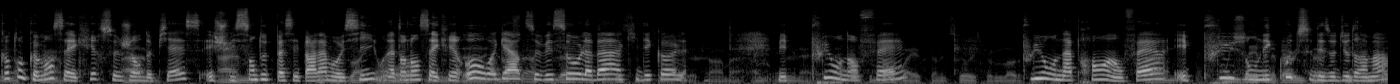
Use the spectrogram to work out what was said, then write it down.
Quand on commence à écrire ce genre de pièces, et je suis sans doute passé par là moi aussi, on a tendance à écrire ⁇ Oh, regarde ce vaisseau là-bas qui décolle !⁇ Mais plus on en fait, plus on apprend à en faire et plus on écoute des audiodramas,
